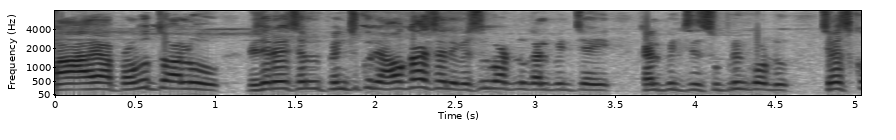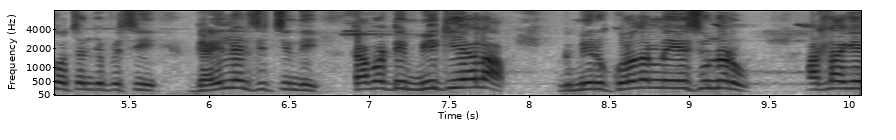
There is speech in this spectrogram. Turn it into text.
మా ఆయా ప్రభుత్వాలు రిజర్వేషన్లు పెంచుకునే అవకాశాన్ని వెసులుబాటును కల్పించే కల్పించి సుప్రీంకోర్టు చేసుకోవచ్చని చెప్పేసి గైడ్లైన్స్ ఇచ్చింది. కాబట్టి మీకు ఇలా మీరు కులగలన వేసి ఉన్నారు. అట్లాగే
